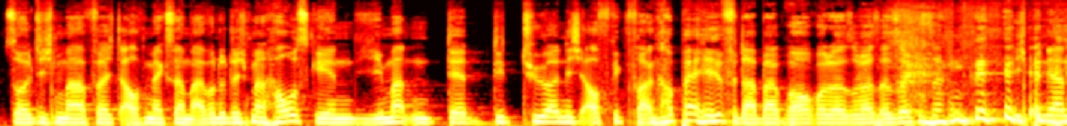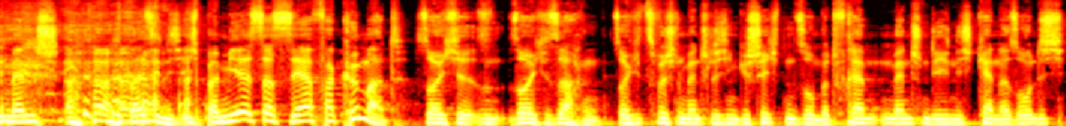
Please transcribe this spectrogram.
sollte ich mal vielleicht aufmerksam einfach nur durch mein Haus gehen, jemanden, der die Tür nicht aufkriegt, fragen, ob er Hilfe dabei braucht oder sowas. Also solche Sachen. Ich bin ja ein Mensch, weiß ich nicht. Ich, bei mir ist das sehr verkümmert, solche, solche Sachen, solche zwischenmenschlichen Geschichten, so mit fremden Menschen, die ich nicht kenne. So. Und ich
